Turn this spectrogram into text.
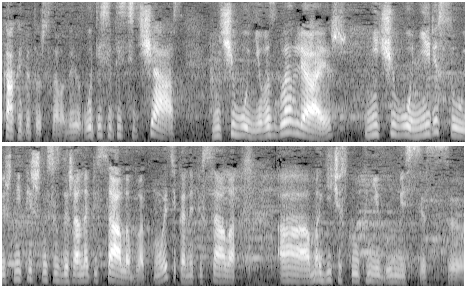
как это то же самое? Говорю, вот если ты сейчас ничего не возглавляешь, ничего не рисуешь, не пишешь, не создаешь, а написала блокнотик, а написала а, магическую книгу вместе с э,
